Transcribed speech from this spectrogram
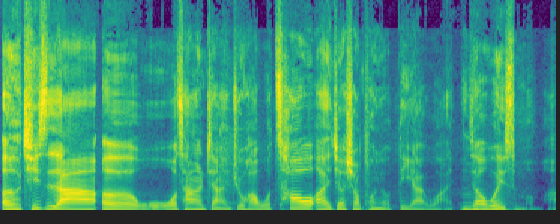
呃，其实啊，呃，我我常常讲一句话，我超爱教小朋友 DIY，嗯，你知道为什么吗？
